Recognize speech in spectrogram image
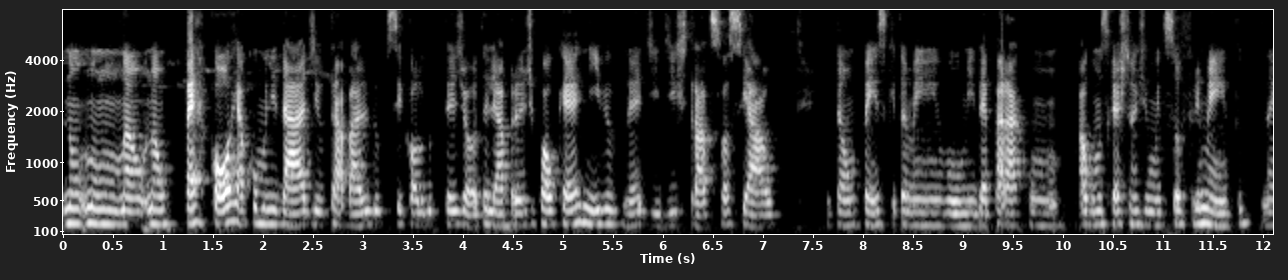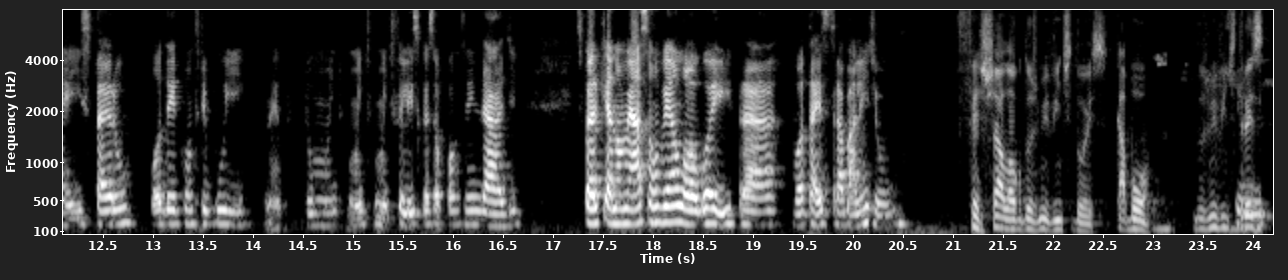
não, não, não, não, percorre a comunidade, o trabalho do psicólogo do TJ, ele abrange qualquer nível né, de, de extrato social. Então, penso que também vou me deparar com algumas questões de muito sofrimento, né? E espero poder contribuir, né? Estou muito, muito, muito feliz com essa oportunidade. Espero que a nomeação venha logo aí para botar esse trabalho em jogo. Fechar logo 2022. Acabou. 2023, Sim.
